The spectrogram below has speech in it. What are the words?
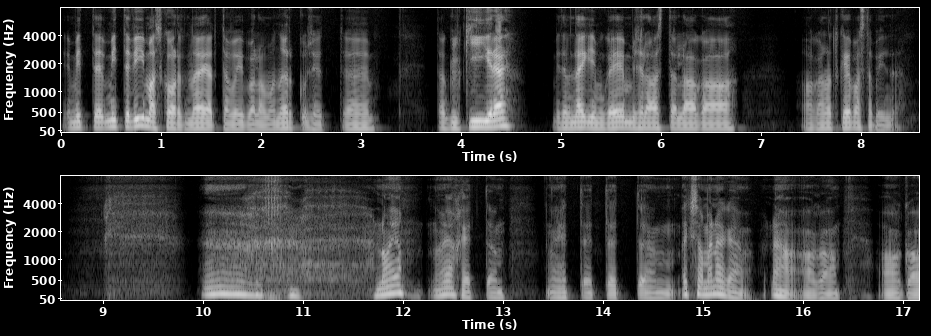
ja mitte, mitte viimast korda näidata võib-olla oma nõrkusi, et ta on küll kiire, mida me nägime ka eelmisel aastal, aga, aga natuke ebastabiilne. nojah, nojah, et, et, et, et eks saame näge, näha, aga, aga,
